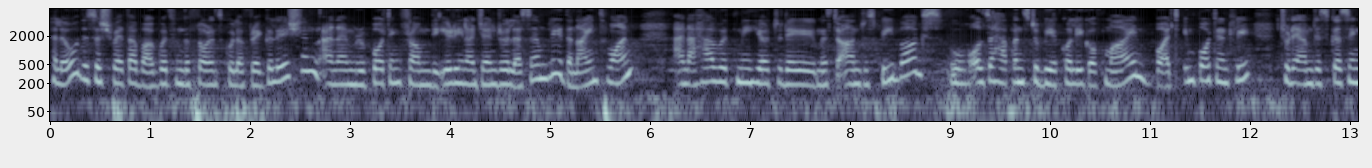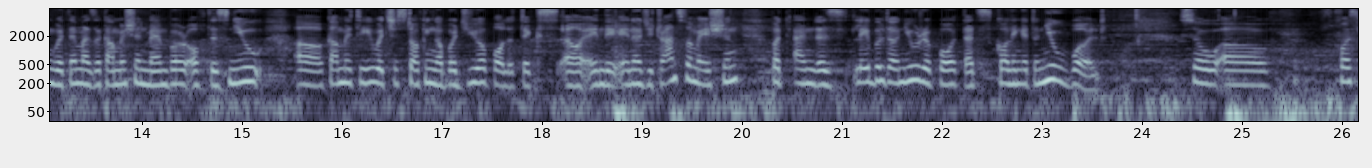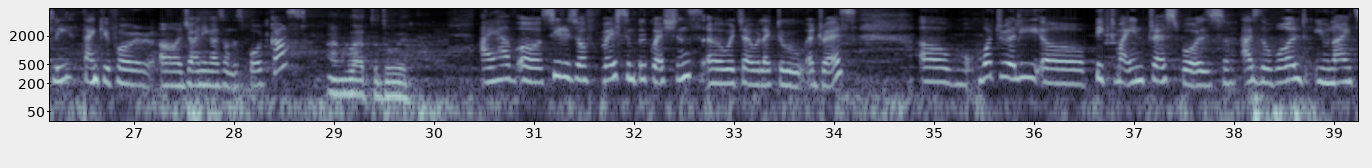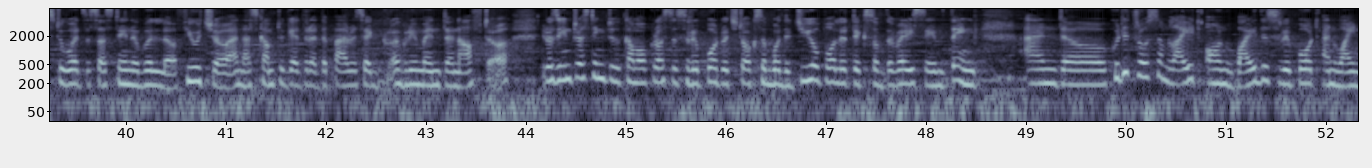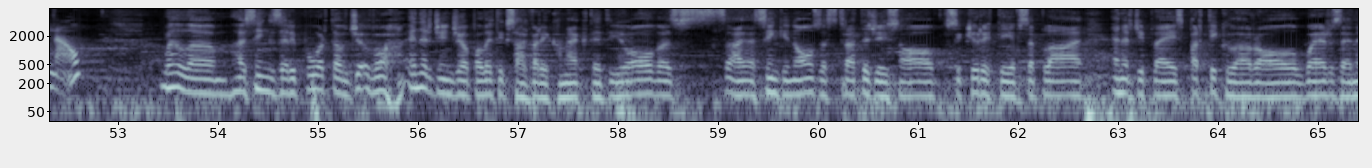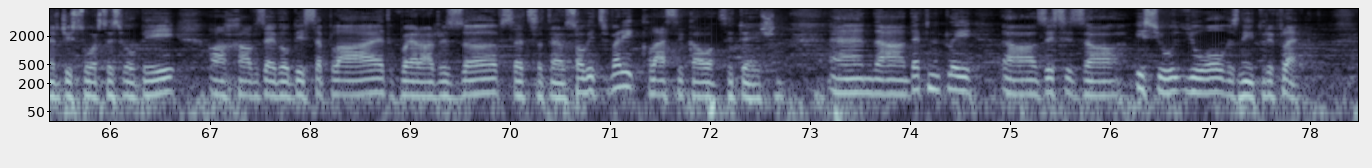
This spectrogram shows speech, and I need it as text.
Hello, this is Shweta Bhagwat from the Florence School of Regulation, and I'm reporting from the IRENA General Assembly, the ninth one. And I have with me here today Mr. Andris Piebalgs, who also happens to be a colleague of mine. But importantly, today I'm discussing with him as a commission member of this new uh, committee, which is talking about geopolitics uh, in the energy transformation, but and is labeled a new report that's calling it a new world. So, uh, firstly, thank you for uh, joining us on this podcast. I'm glad to do it. I have a series of very simple questions uh, which I would like to address. Uh, what really uh, piqued my interest was as the world unites towards a sustainable uh, future and has come together at the Paris Ag- Agreement and after, it was interesting to come across this report which talks about the geopolitics of the very same thing. And uh, could you throw some light on why this report and why now? Well, um, I think the report of ge- energy and geopolitics are very connected. You always, I think, in all the strategies of security of supply, energy plays particular role. Where the energy sources will be, uh, how they will be supplied, where are reserves, etc. So it's very classical situation, and uh, definitely uh, this is an issue you always need to reflect.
